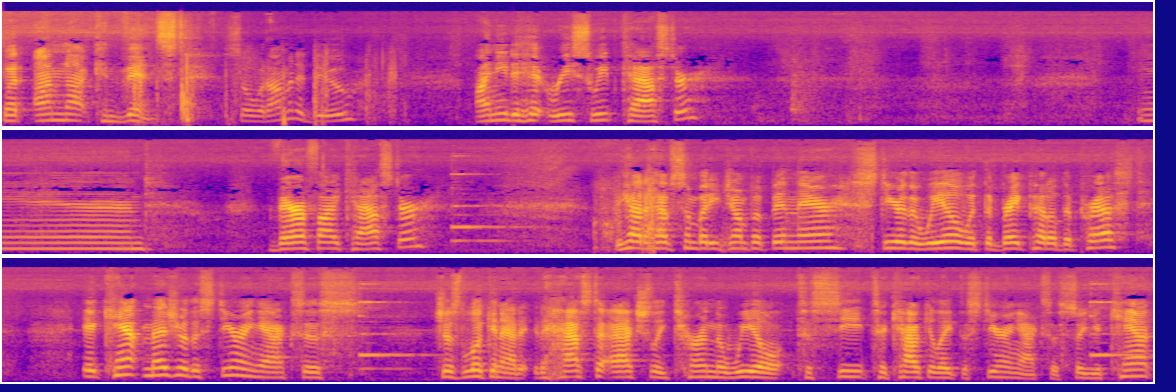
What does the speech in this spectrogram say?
but I'm not convinced. So what I'm going to do, I need to hit resweep caster. And verify caster. We had to have somebody jump up in there, steer the wheel with the brake pedal depressed. It can't measure the steering axis just looking at it. It has to actually turn the wheel to see to calculate the steering axis. So you can't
